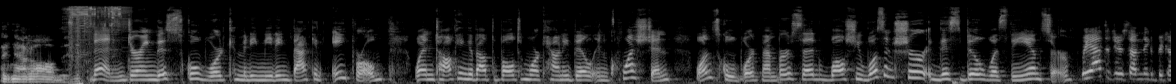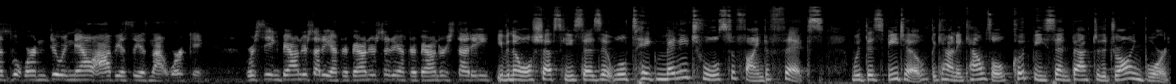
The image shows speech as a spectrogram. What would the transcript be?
but not all of them. Then, during this school board committee meeting back in April, when talking about the Baltimore County bill in question, one school board member said while she wasn't sure this bill was the answer, we have to do something because what we're doing now obviously is not working. We're seeing boundary study after boundary study after boundary study. Even though Olszewski says it will take many tools to find a fix. With this veto, the county council could be sent back to the drawing board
